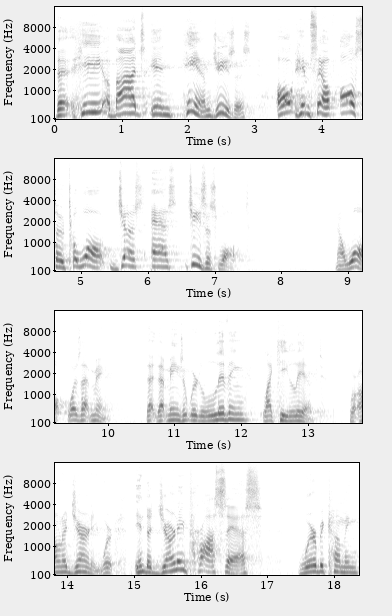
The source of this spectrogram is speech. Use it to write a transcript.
that he abides in him, Jesus, ought himself also to walk just as Jesus walked. Now, walk, what does that mean? That, that means that we're living like he lived. We're on a journey. We're in the journey process, we're becoming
